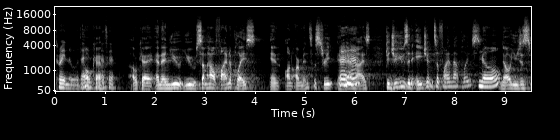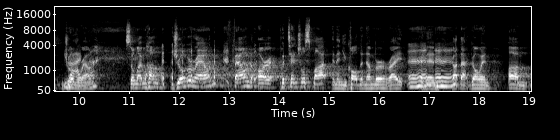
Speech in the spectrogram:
train over there. Okay. That's it. Okay. And then you you somehow find a place in on Arminta Street in Van Nuys. Did you use an agent to find that place? Uh-huh. No. No, you just drove Drive around. So my mom drove around, found our potential spot, and then you called the number, right? Uh-huh, and then got that going. Um,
